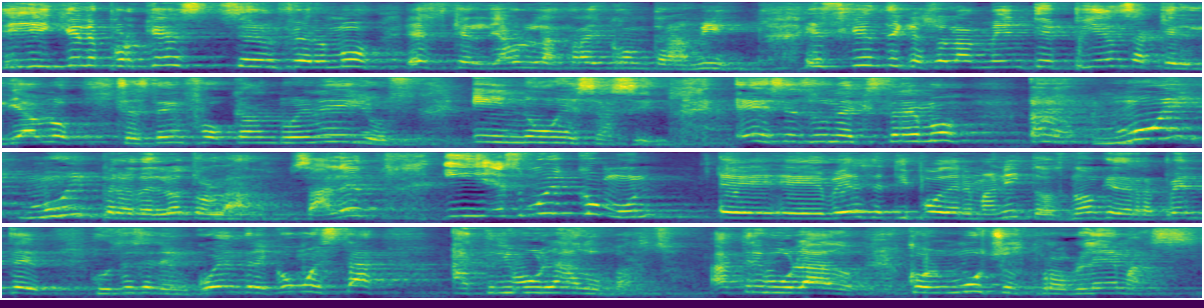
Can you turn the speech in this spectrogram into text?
¿Y qué le, por qué se enfermó? Es que el diablo la trae contra mí. Es gente que solamente piensa que el diablo se está enfocando en ellos. Y no es así. Ese es un extremo muy, muy, pero del otro lado, ¿sale? Y es muy común eh, eh, ver ese tipo de hermanitos, ¿no? Que de repente usted se le encuentra y cómo está atribulado, Barzo, atribulado, con muchos problemas.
